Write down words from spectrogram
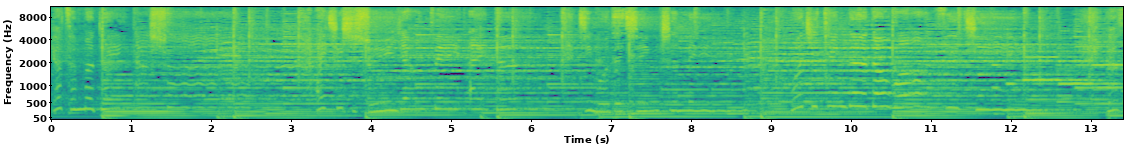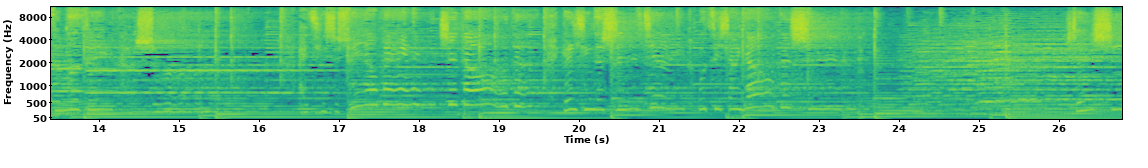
要怎么对他说爱情是需要被爱的寂寞的清晨里我只听得到我自己要怎么对他说爱情是需要被知道的感情的世界里我最想要的是真实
